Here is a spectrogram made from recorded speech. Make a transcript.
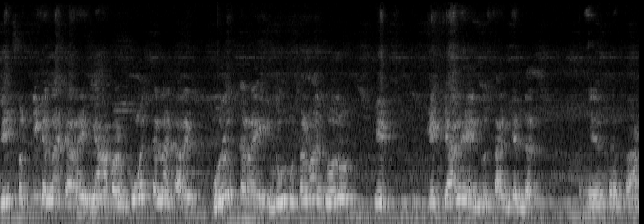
देशभक्ति करना चाह रहे हैं? यहाँ पर हुकूमत करना चाह रहे हैं। वो लोग कर रहे हैं। हिंदू मुसलमान दोनों एक एक ज्ञान है हिंदुस्तान के अंदर ఏదైతే ప్రాణ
